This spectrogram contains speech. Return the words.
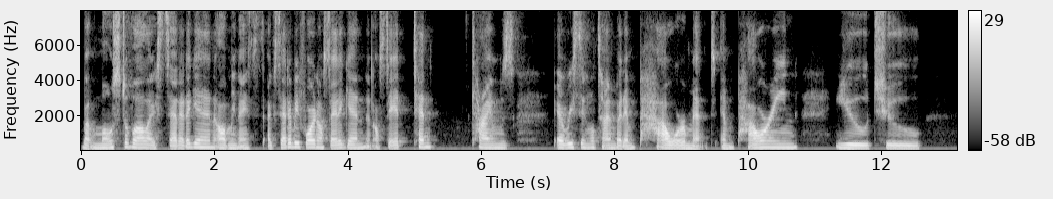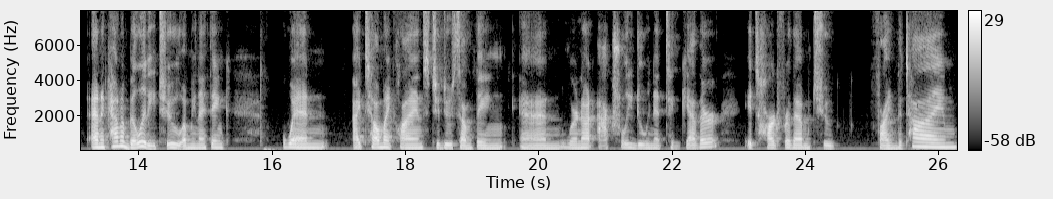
but most of all, I said it again. I mean, I, I've said it before and I'll say it again and I'll say it 10 times every single time, but empowerment, empowering you to, and accountability too. I mean, I think when I tell my clients to do something and we're not actually doing it together, it's hard for them to find the time,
